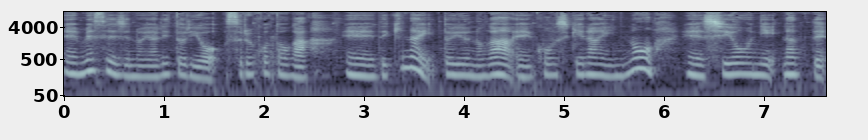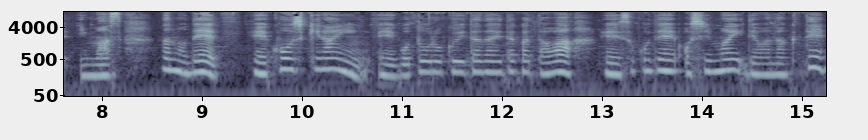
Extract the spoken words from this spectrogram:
えメッセージのやり取りをすることが、えできないというのが、え公式 LINE の、え仕様になっています。なので、え、公式 LINE、え、ご登録いただいた方は、え、そこでおしまいではなくて、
